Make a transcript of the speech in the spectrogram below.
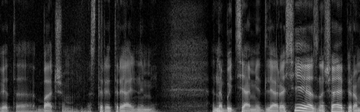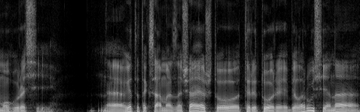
гэта бачым з тэрытарыальнымі набыццямі для рассіі азначае перамогу рассіі гэта таксама азначае што тэрыторыя беларусі она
